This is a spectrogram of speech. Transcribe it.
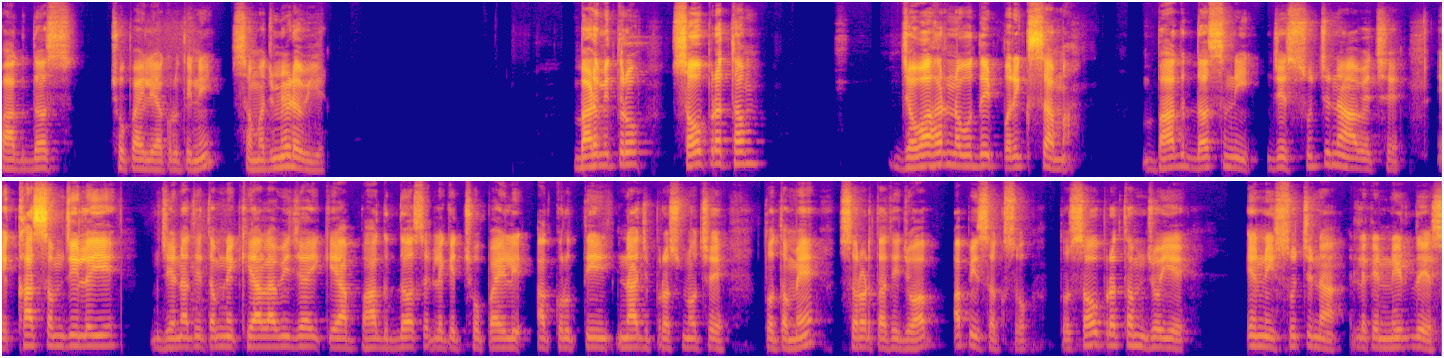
ભાગ દસ છુપાયેલી આકૃતિની સમજ મેળવીએ. બાળમિત્રો, સૌપ્રથમ જવાહર નવોદય પરીક્ષામાં ભાગ દસની જે સૂચના આવે છે, એ ખાસ સમજી લઈએ. જેનાથી તમને ખ્યાલ આવી જાય કે આ ભાગ દસ એટલે કે છુપાયેલી આકૃતિના જ પ્રશ્નો છે, તો તમે સરળતાથી જવાબ આપી શકશો. તો સૌ પ્રથમ જોઈએ એની સૂચના એટલે કે નિર્દેશ.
